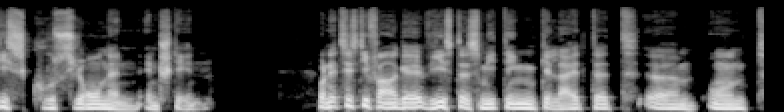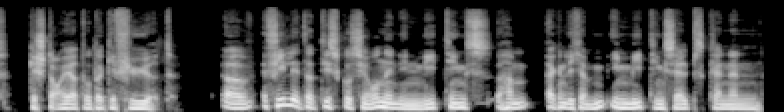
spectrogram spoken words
Diskussionen entstehen. Und jetzt ist die Frage, wie ist das Meeting geleitet ähm, und gesteuert oder geführt? Äh, viele der Diskussionen in Meetings haben eigentlich im Meeting selbst keinen,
